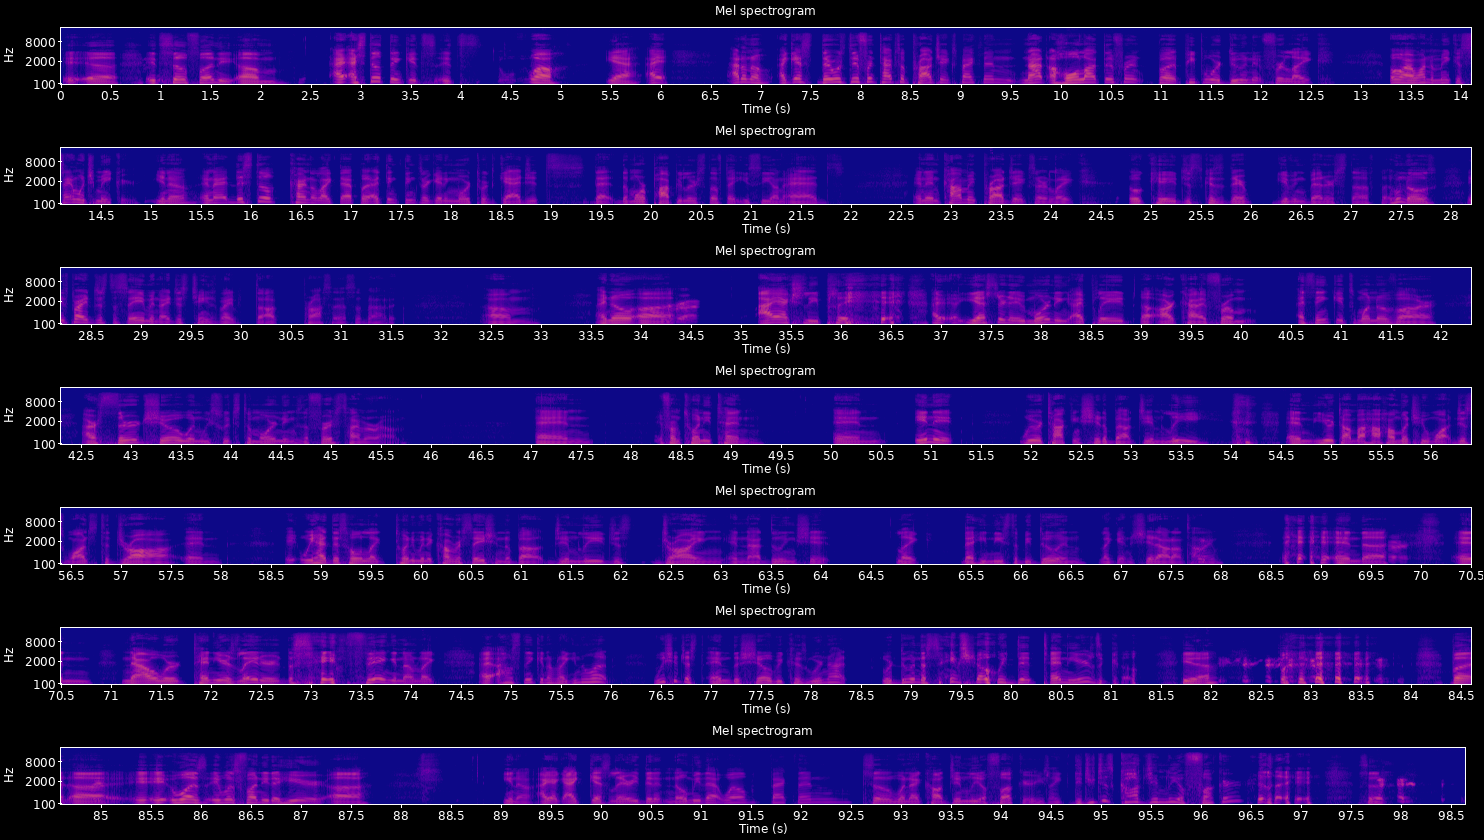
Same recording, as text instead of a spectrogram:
it, uh, it's so funny. Um, I, I still think it's it's well, yeah, I I don't know. I guess there was different types of projects back then. Not a whole lot different, but people were doing it for like, oh, I want to make a sandwich maker, you know. And I, they're still kind of like that, but I think things are getting more towards gadgets. That the more popular stuff that you see on ads, and then comic projects are like okay, just because they're giving better stuff. But who knows? It's probably just the same, and I just changed my thought process about it. Um, I know. Uh, right. I actually played I uh, yesterday morning. I played uh, archive from. I think it's one of our our third show when we switched to mornings the first time around, and from 2010, and in it we were talking shit about Jim Lee, and you were talking about how how much he want just wants to draw, and it, we had this whole like 20 minute conversation about Jim Lee just drawing and not doing shit like that he needs to be doing, like getting shit out on time. and uh and now we're 10 years later the same thing. And I'm like I, I was thinking I'm like, you know what? We should just end the show because we're not we're doing the same show we did 10 years ago, you know? but uh it, it was it was funny to hear uh you know, I I guess Larry didn't know me that well back then. So when I called Jim Lee a fucker, he's like, "Did you just call Jim Lee a fucker?" So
